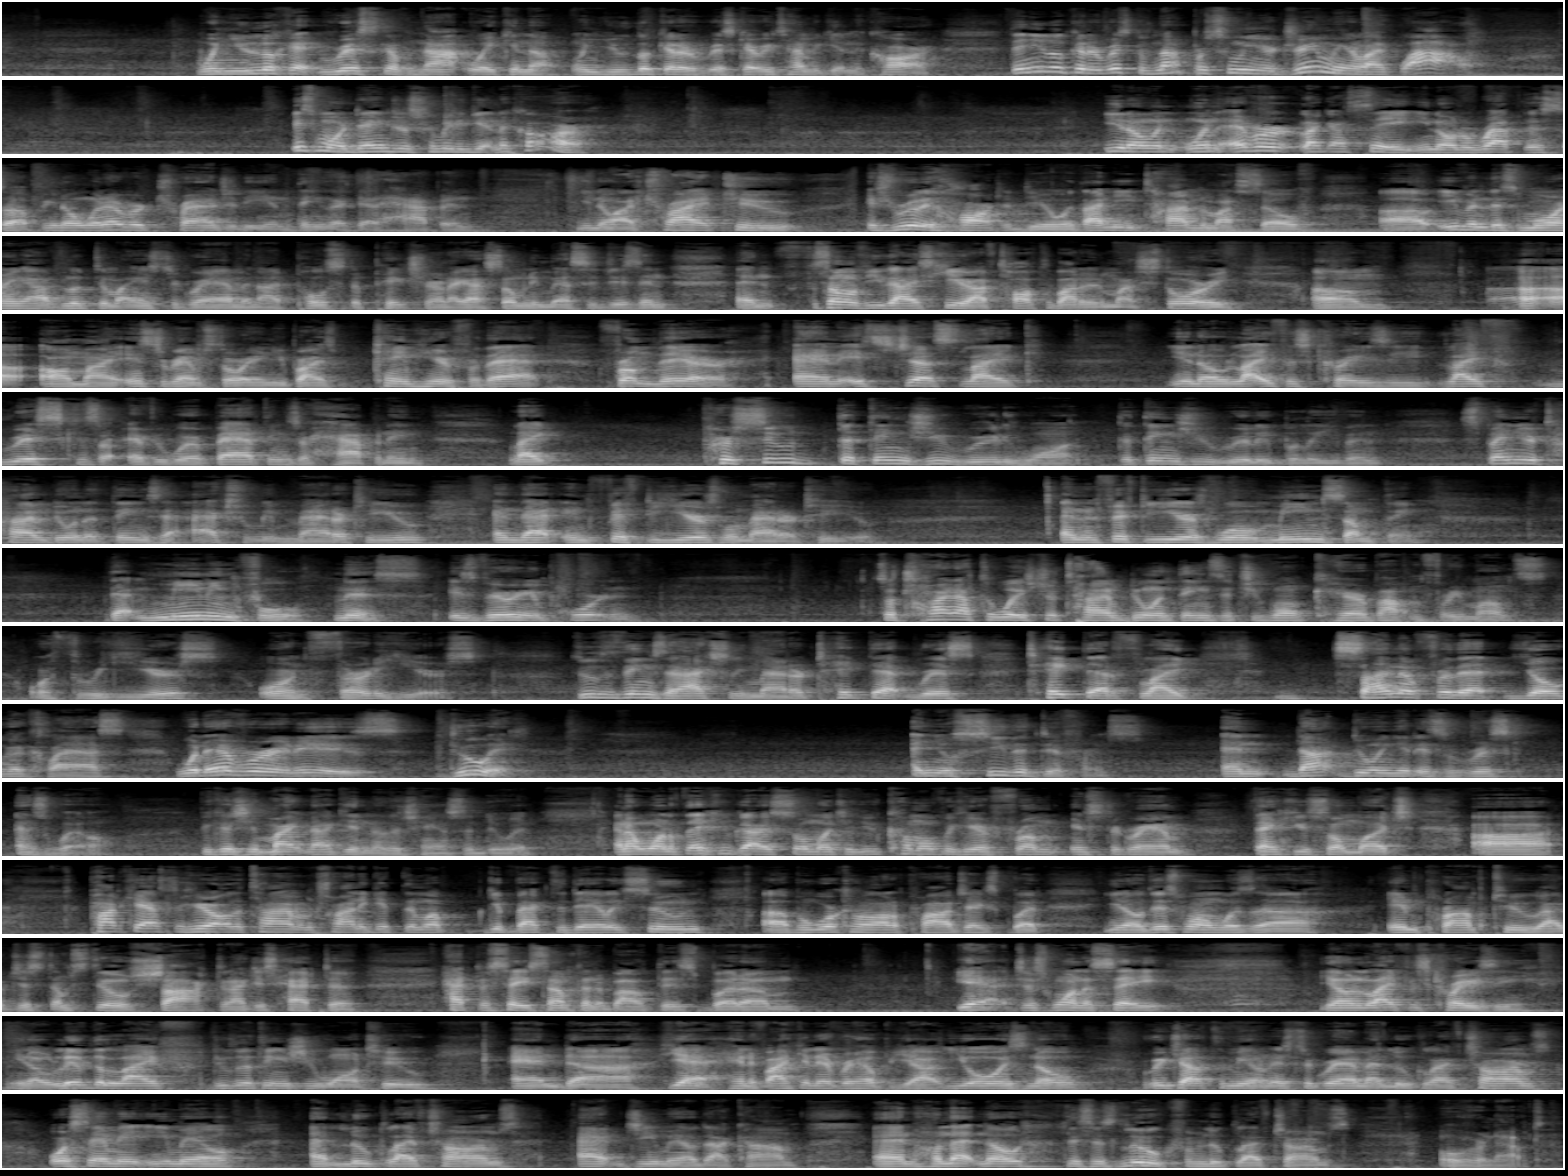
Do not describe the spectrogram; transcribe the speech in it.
When you look at risk of not waking up, when you look at a risk every time you get in the car, then you look at a risk of not pursuing your dream and you're like, wow, it's more dangerous for me to get in the car. You know, whenever, like I say, you know, to wrap this up, you know, whenever tragedy and things like that happen, you know, I try to, it's really hard to deal with. I need time to myself. Uh, even this morning, I've looked at my Instagram and I posted a picture and I got so many messages. And, and some of you guys here, I've talked about it in my story, um, uh, uh, on my Instagram story, and you probably came here for that from there. And it's just like, you know, life is crazy. Life risks are everywhere. Bad things are happening. Like, pursue the things you really want, the things you really believe in. Spend your time doing the things that actually matter to you and that in 50 years will matter to you. And in 50 years will mean something. That meaningfulness is very important. So try not to waste your time doing things that you won't care about in three months or three years or in 30 years. Do the things that actually matter. Take that risk, take that flight, sign up for that yoga class, whatever it is, do it. And you'll see the difference. And not doing it is a risk as well because you might not get another chance to do it. And I want to thank you guys so much. If you come over here from Instagram, thank you so much. Uh, podcasts are here all the time. I'm trying to get them up, get back to daily soon. I've uh, been working on a lot of projects, but you know, this one was uh, impromptu. I just, I'm still shocked, and I just had to, had to say something about this. But um, yeah, just want to say, you know, life is crazy. You know, live the life, do the things you want to. And uh, yeah, and if I can ever help you out, you always know, reach out to me on Instagram at Luke Life Charms or send me an email at lukelifecharms at gmail.com. And on that note, this is Luke from Luke Life Charms. Over and out.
